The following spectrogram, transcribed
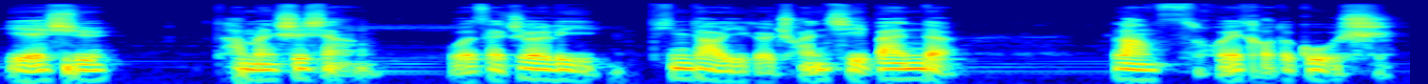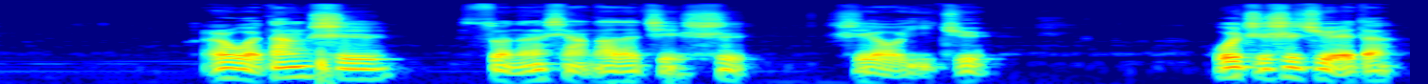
也许他们是想我在这里听到一个传奇般的。浪子回头的故事，而我当时所能想到的解释只有一句：我只是觉得，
